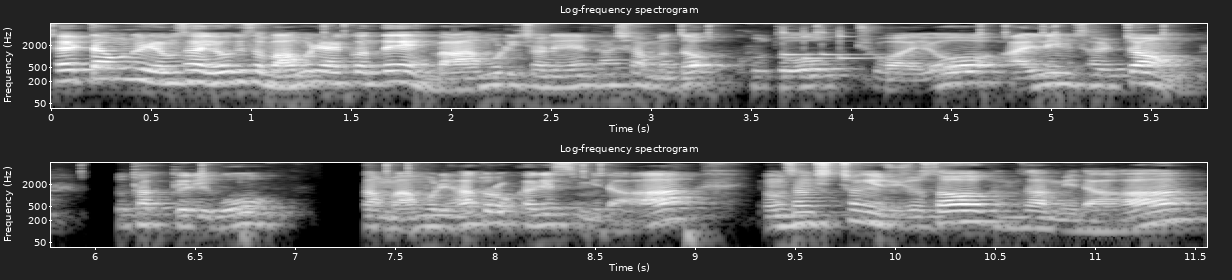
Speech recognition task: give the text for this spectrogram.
자 일단 오늘 영상 여기서 마무리할 건데 마무리 전에 다시 한번 더 구독, 좋아요, 알림 설정 부탁드리고 영상 마무리하도록 하겠습니다. 영상 시청해 주셔서 감사합니다.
